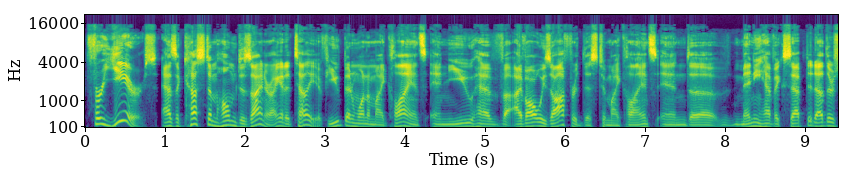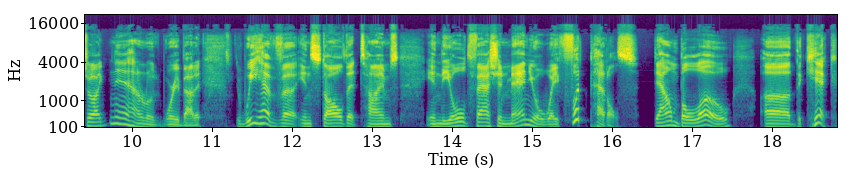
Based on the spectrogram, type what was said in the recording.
for years, as a custom home designer, I got to tell you, if you've been one of my clients and you have, I've always offered this to my clients, and uh, many have accepted. Others are like, nah, I don't really worry about it. We have uh, installed at times in the old-fashioned manual way foot pedals down below uh, the kick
